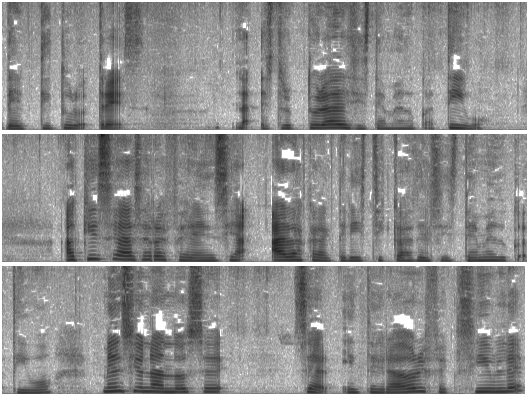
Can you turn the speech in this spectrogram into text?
del título 3, la estructura del sistema educativo. Aquí se hace referencia a las características del sistema educativo, mencionándose ser integrador y flexible,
